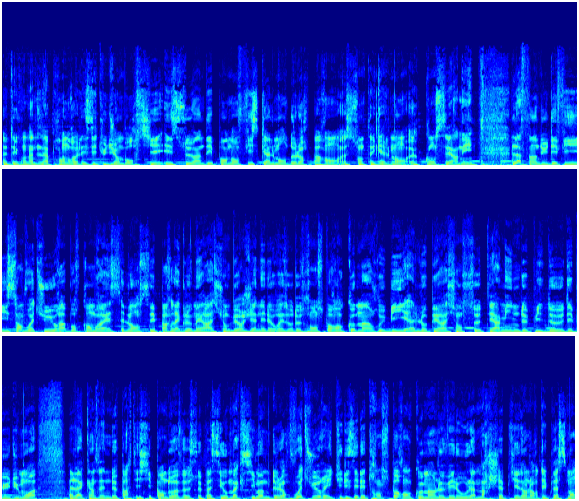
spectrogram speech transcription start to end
Dès qu'on vient de l'apprendre, les étudiants boursiers et ceux indépendants fiscalement de leurs parents sont également euh, concernés. La fin du défi sans voiture à Bourg-en-Bresse, lancé par l'agglomération burgienne et le réseau de transport en commun Ruby. L'opération se termine depuis le début du mois. La quinzaine de participants doivent se passer au maximum de leur voiture et utiliser les transports en commun, le vélo ou la marche à pied dans leur déplacement.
